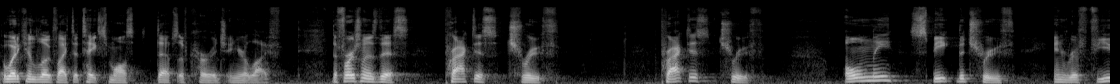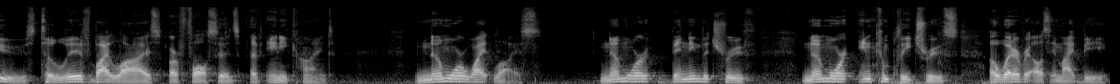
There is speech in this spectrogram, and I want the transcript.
of what it can look like to take small steps of courage in your life. The first one is this practice truth. Practice truth. Only speak the truth and refuse to live by lies or falsehoods of any kind. No more white lies. No more bending the truth. No more incomplete truths or whatever else it might be.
